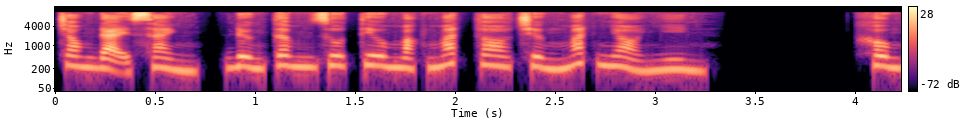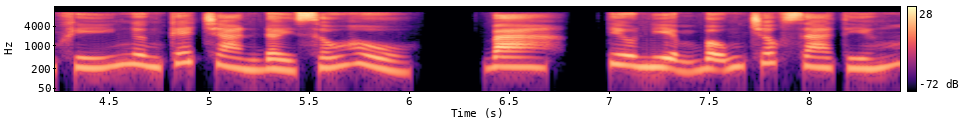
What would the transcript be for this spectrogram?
Trong đại sảnh, đường tâm du tiêu mặc mắt to chừng mắt nhỏ nhìn. Không khí ngưng kết tràn đầy xấu hổ. Ba, tiêu niệm bỗng chốc ra tiếng.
